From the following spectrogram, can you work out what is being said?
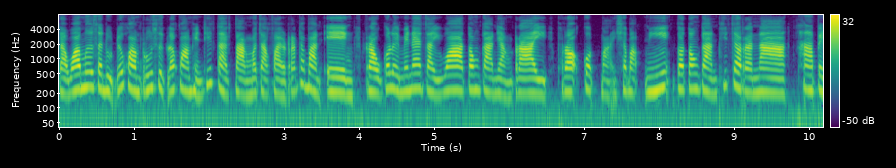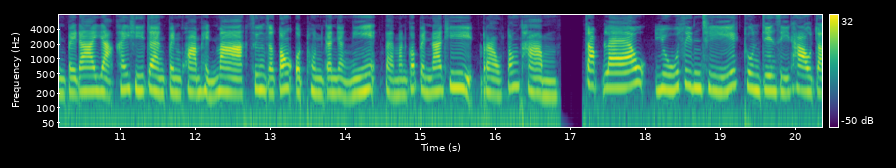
แต่ว่าเมื่อสะดุดด้วยความรู้สึกและความเห็นที่แตกต่างมาจากฝ่ายรัฐบาลเอง เราก็เลยไม่แน่ใจว่าต้องการอย่างไร เพราะกฎหมายฉบับนี้ก็ต้องการพิจารณา ถ้าเป็นไปได้อยากให้ชี้แจงเป็นความเห็นมา ซึ่งจะต้องอดทนกันอย่างนี้ แต่มันก็เป็นหน้าที่เราต้องทำจับแล้วหยูซินฉี ทุนจีนสีเทาจะ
